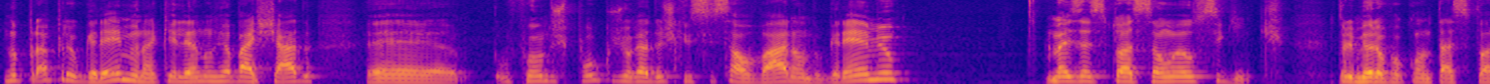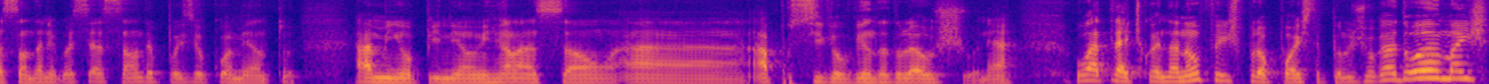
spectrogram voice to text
no próprio Grêmio, naquele ano rebaixado. É, foi um dos poucos jogadores que se salvaram do Grêmio. Mas a situação é o seguinte: Primeiro eu vou contar a situação da negociação, depois eu comento a minha opinião em relação à, possível vinda do Léo Chu, né? O Atlético ainda não fez proposta pelo jogador, mas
